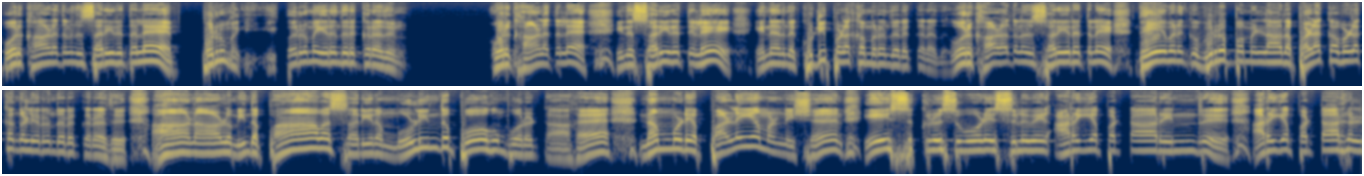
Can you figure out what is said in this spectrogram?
ஒரு காலத்தில் இந்த சரீரத்தில் பெருமை. பெருமை இருந்திருக்கிறது. ஒரு காலத்தில் இந்த சரீரத்திலே என்ன இருந்த குடிப்பழக்கம் இருந்திருக்கிறது. ஒரு காலத்தில் இந்த சரீரத்திலே தேவனுக்கு விருப்பமில்லாத பழக்க வழக்கங்கள் இருந்திருக்கிறது. ஆனாலும் இந்த பாவ சரீரம் ஒளிந்து போகும் பொருட்டாக நம்முடைய பழைய மனுஷன் இயேசு கிறிஸ்துவோட சிலுவையில் அறையப்பட்டார் என்று அறையப்பட்டார்கள்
